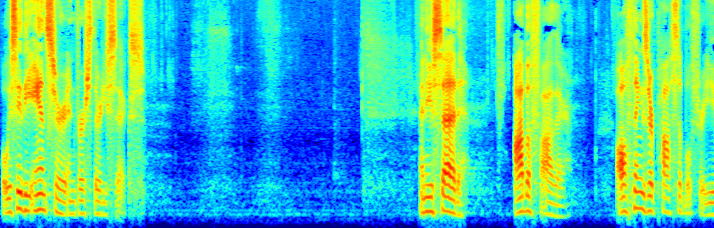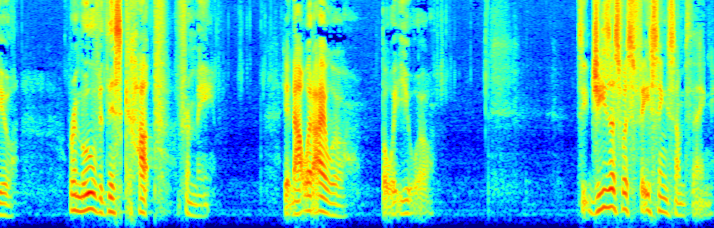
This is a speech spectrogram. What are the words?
Well, we see the answer in verse 36. And he said, Abba, Father, all things are possible for you. Remove this cup from me. Yet not what I will, but what you will. See, Jesus was facing something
